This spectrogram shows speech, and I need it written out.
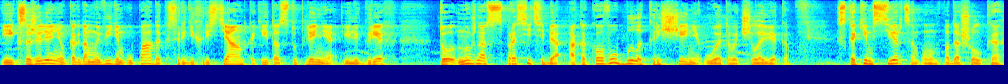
И, к сожалению, когда мы видим упадок среди христиан, какие-то отступления или грех, то нужно спросить себя, а каково было крещение у этого человека – с каким сердцем он подошел к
